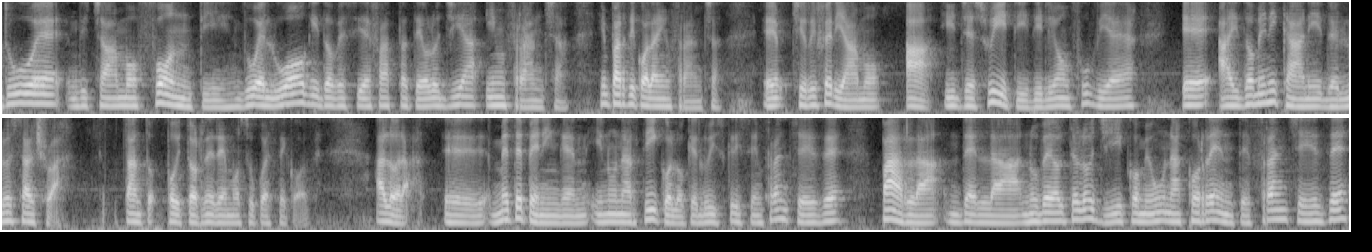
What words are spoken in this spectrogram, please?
due, diciamo, fonti, due luoghi dove si è fatta teologia in Francia, in particolare in Francia e ci riferiamo ai gesuiti di Léon Fouvier e ai domenicani del Le Salchoir. Tanto poi torneremo su queste cose. Allora, eh, Mette Penningen in un articolo che lui scrisse in francese parla della Nouvelle Théologie come una corrente francese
